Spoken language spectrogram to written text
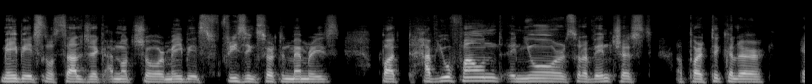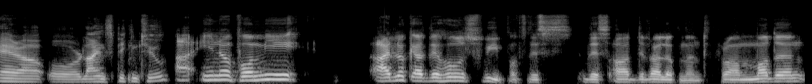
Maybe it's nostalgic i'm not sure maybe it's freezing certain memories. But have you found in your sort of interest a particular era or line speaking to you? Uh, you know for me I look at the whole sweep of this this art development from modern,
